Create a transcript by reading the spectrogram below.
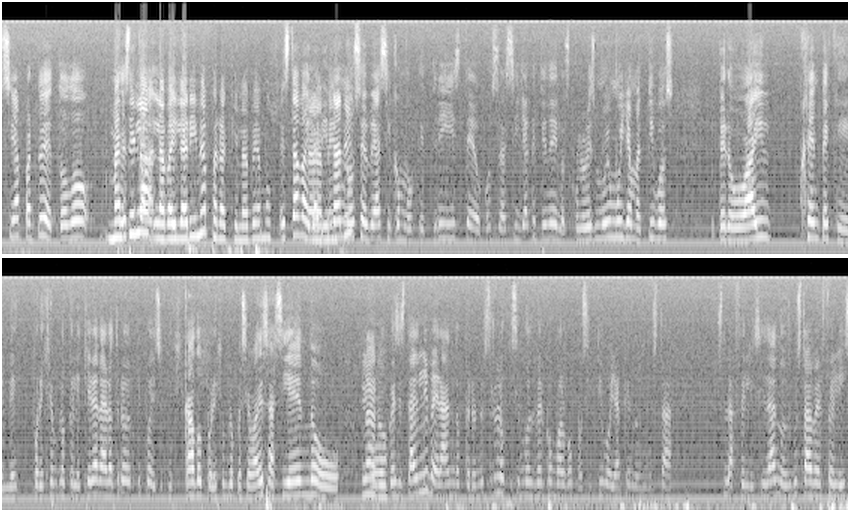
Sí, aparte de todo, mantén la, bailarina para que la veamos. Esta bailarina no se ve así como que triste o cosas así, ya que tiene los colores muy muy llamativos, pero hay gente que le, por ejemplo, que le quiere dar otro tipo de significado, por ejemplo, que se va deshaciendo o, claro. que se está liberando, pero nosotros lo quisimos ver como algo positivo, ya que nos gusta pues, la felicidad, nos gusta ver feliz,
